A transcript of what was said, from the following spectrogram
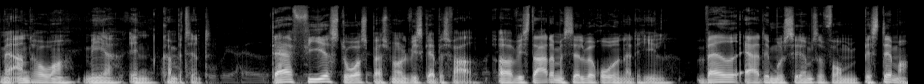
med andre ord, mere end kompetent. Der er fire store spørgsmål, vi skal have besvaret, og vi starter med selve roden af det hele. Hvad er det, museumsreformen bestemmer?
